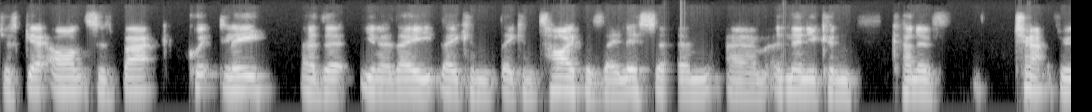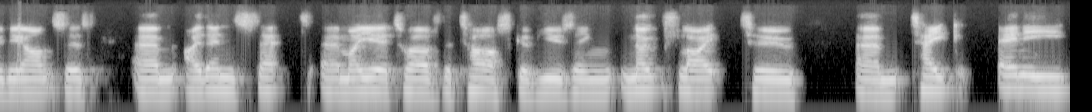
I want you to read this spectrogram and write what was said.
just get answers back quickly uh, that you know they they can they can type as they listen um, and then you can kind of chat through the answers. Um, i then set uh, my year 12 the task of using noteflight to um, take any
